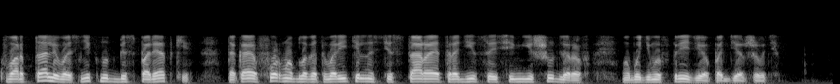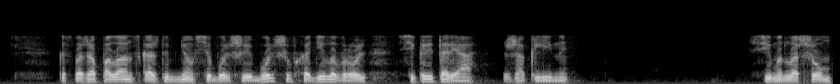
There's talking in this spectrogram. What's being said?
«в квартале возникнут беспорядки». Такая форма благотворительности — старая традиция семьи Шудлеров. Мы будем и впредь ее поддерживать. Госпожа Палан с каждым днем все больше и больше входила в роль секретаря Жаклины. Симон Лашом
